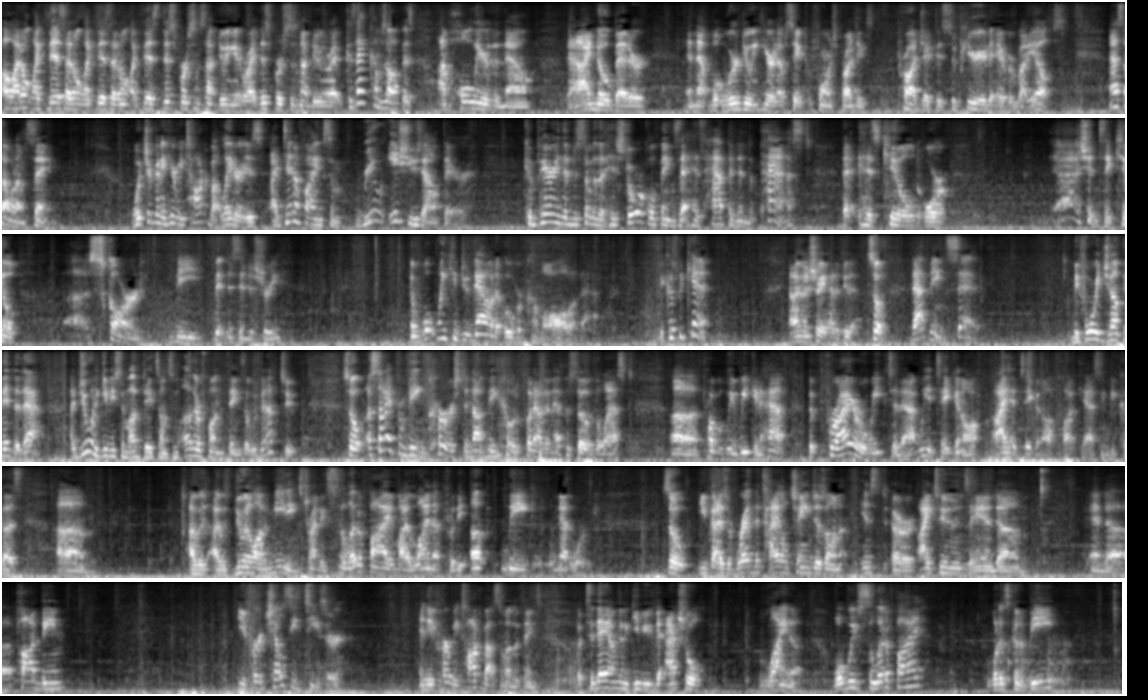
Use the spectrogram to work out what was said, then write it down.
oh, I don't like this, I don't like this, I don't like this, this person's not doing it right, this person's not doing it right. Because that comes off as I'm holier than thou, that I know better, and that what we're doing here at Upstate Performance Projects Project is superior to everybody else. That's not what I'm saying what you're going to hear me talk about later is identifying some real issues out there, comparing them to some of the historical things that has happened in the past that has killed or I shouldn't say killed, uh, scarred the fitness industry, and what we can do now to overcome all of that. Because we can. And I'm going to show you how to do that. So, that being said, before we jump into that, I do want to give you some updates on some other fun things that we've been up to. So, aside from being cursed and not being able to put out an episode the last uh, probably week and a half, the prior week to that, we had taken off. I had taken off podcasting because um, I was I was doing a lot of meetings trying to solidify my lineup for the Up League network. So you guys have read the title changes on Inst- or iTunes and um, and uh, Podbean you've heard Chelsea's teaser, and you've heard me talk about some other things, but today I'm going to give you the actual lineup, what we've solidified, what it's going to be,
